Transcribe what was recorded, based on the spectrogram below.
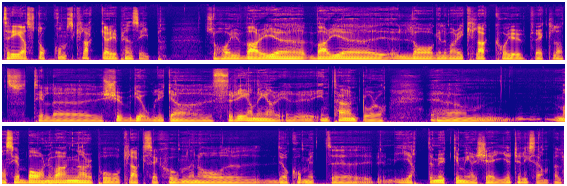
tre Stockholmsklackar i princip så har ju varje, varje lag eller varje klack har ju utvecklats till eh, 20 olika föreningar eh, internt då. då. Ehm, man ser barnvagnar på klacksektionerna och det har kommit eh, jättemycket mer tjejer till exempel.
